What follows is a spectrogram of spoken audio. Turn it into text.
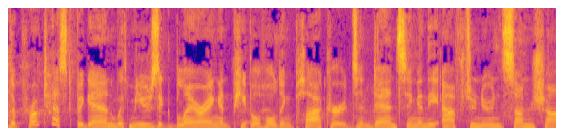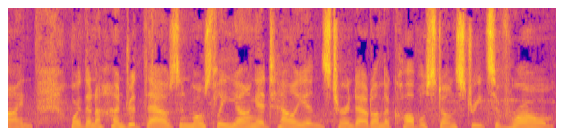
The protest began with music blaring and people holding placards and dancing in the afternoon sunshine. More than 100,000 mostly young Italians turned out on the cobblestone streets of Rome.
